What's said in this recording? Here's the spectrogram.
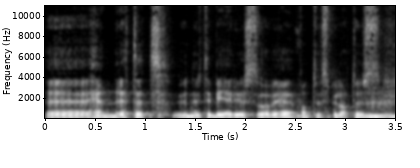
henrettet under Tiberius og ved Pontus Pilatus. Mm.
